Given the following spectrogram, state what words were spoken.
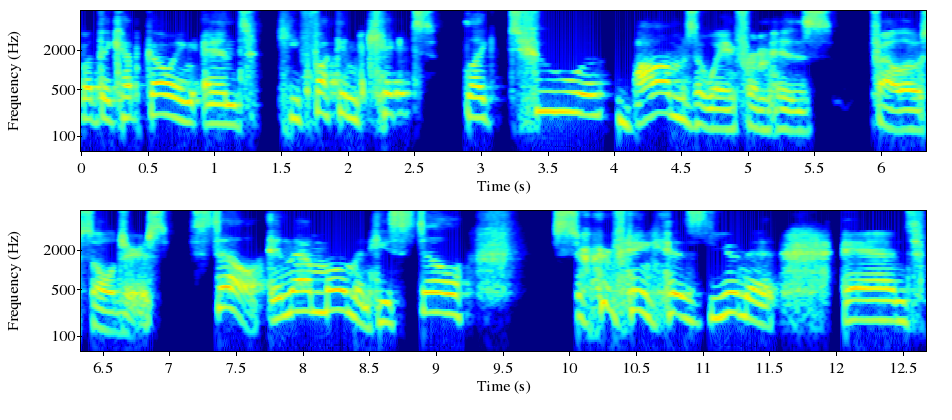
but they kept going and he fucking kicked like two bombs away from his fellow soldiers. Still, in that moment, he's still serving his unit and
